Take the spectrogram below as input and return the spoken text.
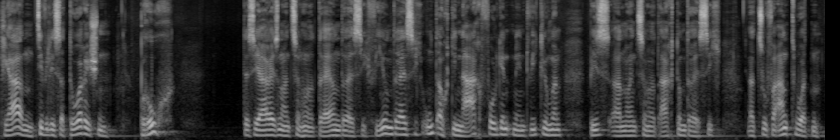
klaren zivilisatorischen Bruch des Jahres 1933-34 und auch die nachfolgenden Entwicklungen bis 1938 äh, äh, zu verantworten.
